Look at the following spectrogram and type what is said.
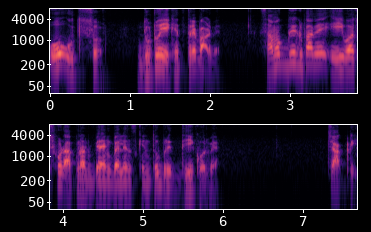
ও উৎস দুটোই এক্ষেত্রে বাড়বে। সামগ্রিকভাবে এই বছর আপনার ব্যাংক ব্যালেন্স কিন্তু বৃদ্ধিই করবে। চাকরি।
